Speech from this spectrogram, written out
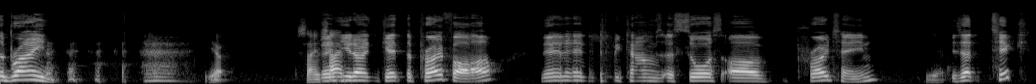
the brain? Yep. Same. then same. you don't get the profile, then it just becomes a source of protein. Yeah. Is that tick?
